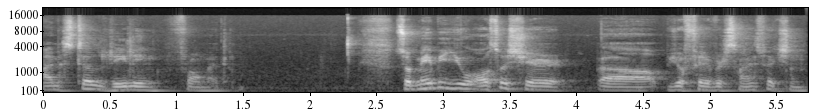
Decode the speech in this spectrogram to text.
I'm still reeling from it. So maybe you also share uh, your favorite science fiction.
